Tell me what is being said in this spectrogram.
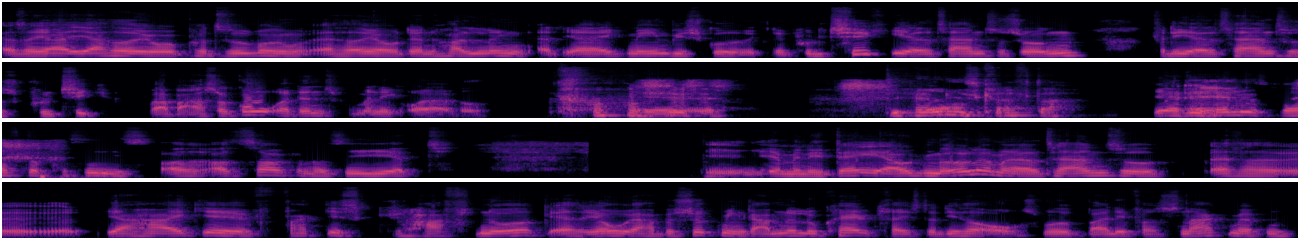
Altså jeg, jeg havde jo på et tidspunkt jeg havde jo den holdning, at jeg ikke mente, vi skulle udvikle politik i Alternativets unge, fordi Alternativets politik var bare så god, at den skulle man ikke røre ved. Øh, De hellige skrifter. Ja, er heldige skrifter, præcis. Og, og så kan man sige, at øh, jamen, i dag er jeg jo ikke medlem af Alternativet. Altså, øh, jeg har ikke øh, faktisk haft noget... Altså, jo, jeg har besøgt mine gamle lokalkreds, og de havde årsmøde, bare lige for at snakke med dem.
